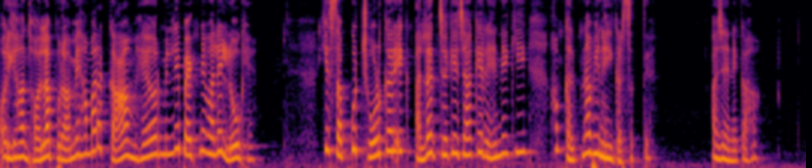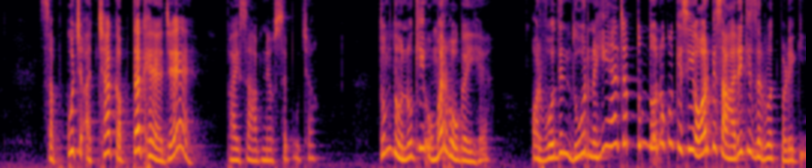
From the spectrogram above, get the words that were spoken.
और यहाँ धौलापुरा में हमारा काम है और मिलने बैठने वाले लोग हैं। ये सब कुछ छोड़कर एक अलग जगह जाके रहने की हम कल्पना भी नहीं कर सकते, अजय ने कहा। सब कुछ अच्छा कब तक है अजय? भाई साहब ने उससे पूछा। तुम दोनों की उम्र हो गई है और वो दिन दूर नहीं है जब तुम दोनों को किसी और के सहारे की ज़रूरत पड़ेगी।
